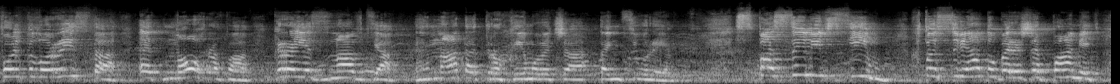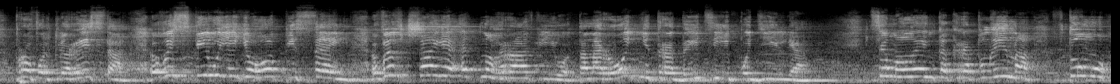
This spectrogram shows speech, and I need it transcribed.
фольклориста, етнографа, краєзнавця Гната Трохимовича Танцюри. Спасибі всім, хто свято береже пам'ять про фольклориста, виспівує його пісень, вивчає етнографію та народні традиції Поділля. Це маленька краплина тому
